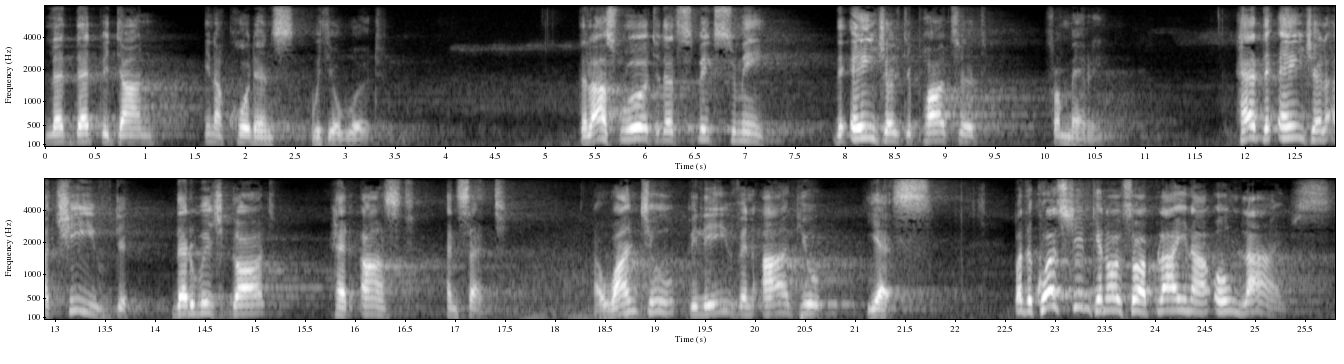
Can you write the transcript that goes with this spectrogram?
let that be done in accordance with your word. The last word that speaks to me the angel departed from Mary. Had the angel achieved that which God had asked and sent? I want to believe and argue yes. But the question can also apply in our own lives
